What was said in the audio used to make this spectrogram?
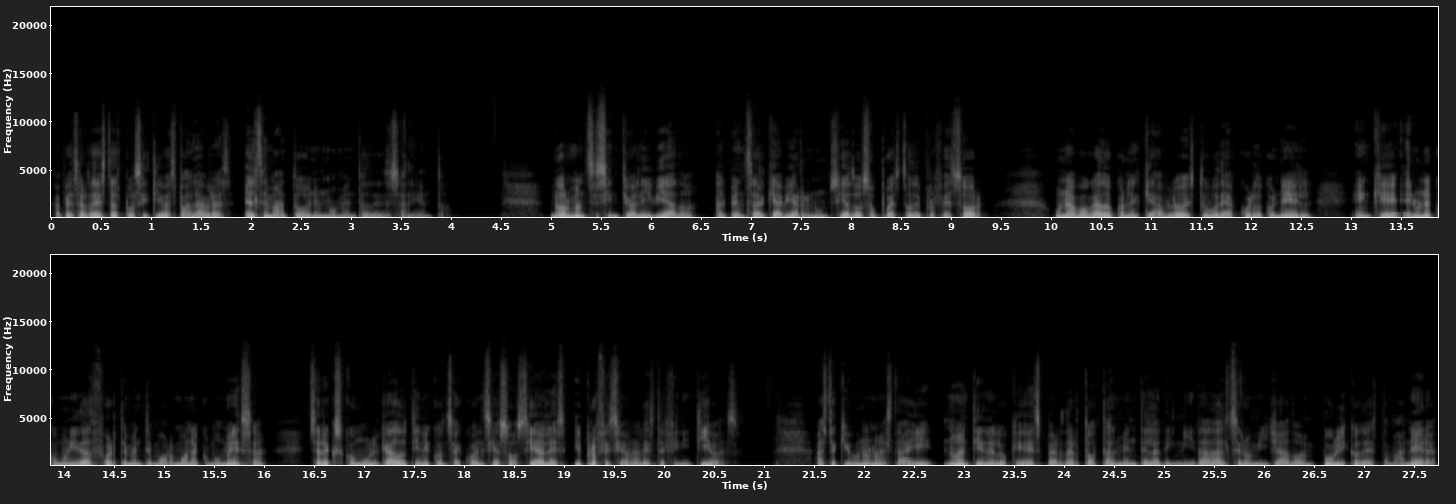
A pesar de estas positivas palabras, él se mató en un momento de desaliento. Norman se sintió aliviado al pensar que había renunciado a su puesto de profesor. Un abogado con el que habló estuvo de acuerdo con él en que en una comunidad fuertemente mormona como Mesa, ser excomulgado tiene consecuencias sociales y profesionales definitivas. Hasta que uno no está ahí, no entiende lo que es perder totalmente la dignidad al ser humillado en público de esta manera,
